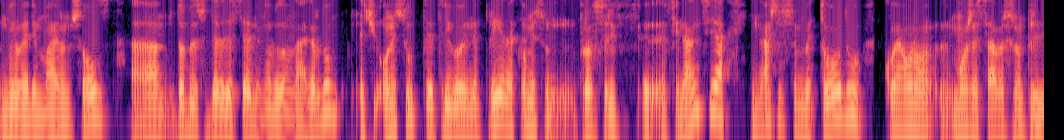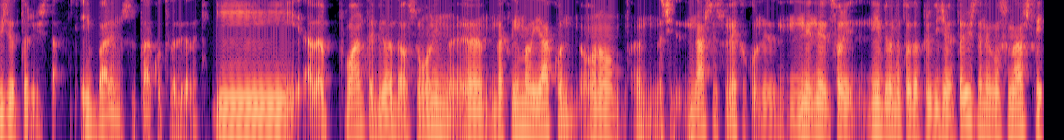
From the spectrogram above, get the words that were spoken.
Miller i Myron Scholes, um, dobili su 97. Nobelovu nagradu. Znači, oni su te tri godine prije, dakle, oni su profesori financija i našli su metodu koja ono može savršeno predviđati tržišta i barem su tako tvrdili. I poanta je bila da su oni e, dakle, imali jako ono, znači našli su nekako, ne, ne sorry, nije bila metoda predviđanja tržišta, nego su našli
